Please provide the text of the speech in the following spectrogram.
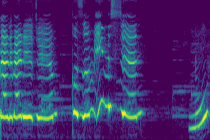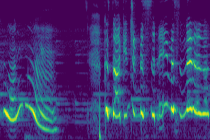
Benim anneciğim. Kızım iyi misin? Ne oldu anne? Kaza geçirmişsin iyi misin? Neren,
